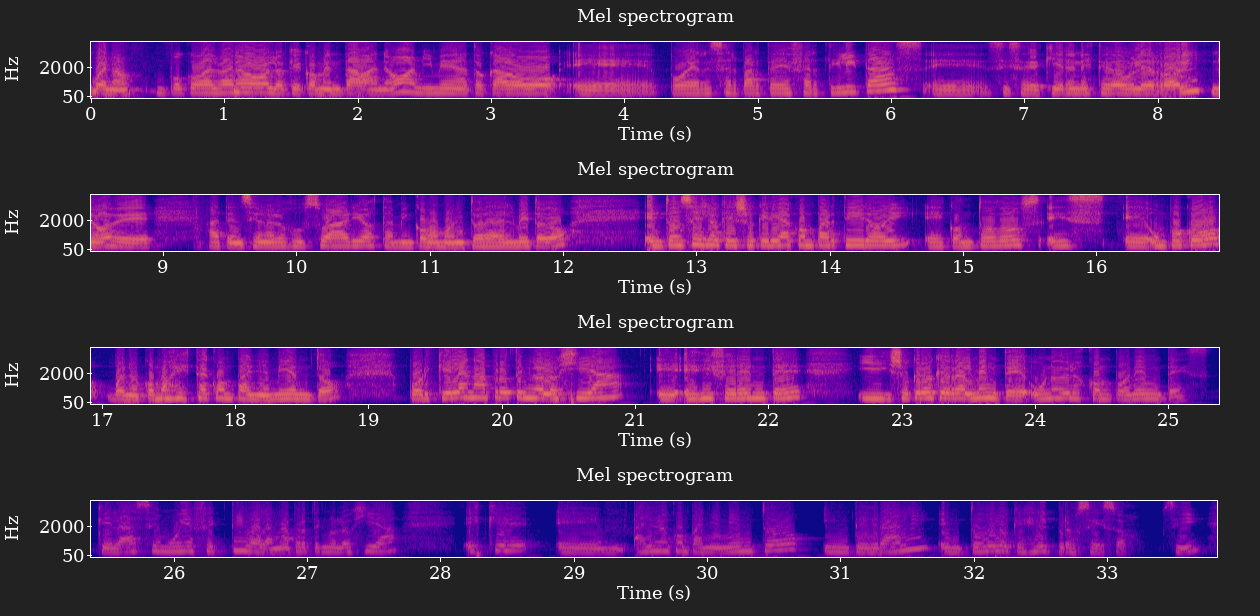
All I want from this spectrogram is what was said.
Bueno, un poco Álvaro lo que comentaba, ¿no? A mí me ha tocado eh, poder ser parte de Fertilitas, eh, si se quiere en este doble rol, ¿no? De atención a los usuarios, también como monitora del método. Entonces lo que yo quería compartir hoy eh, con todos es un poco, bueno, cómo es este acompañamiento, por qué la naprotecnología es diferente y yo creo que realmente uno de los componentes que la hace muy efectiva la naprotecnología es que eh, hay un acompañamiento integral en todo lo que es el proceso. ¿sí?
